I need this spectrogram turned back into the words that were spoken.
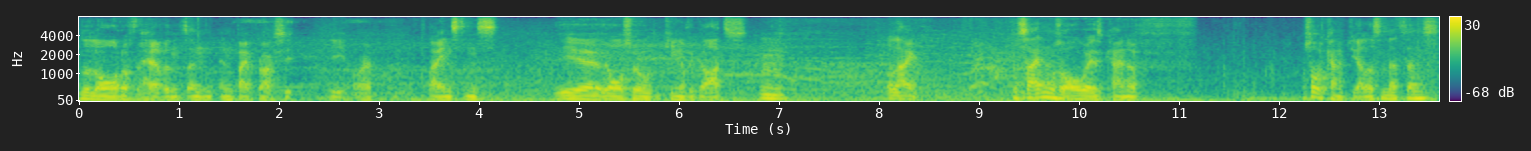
the lord of the heavens and, and by proxy the or by instance the uh, also the king of the gods. But like Poseidon was always kind of was always kind of jealous in that sense.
